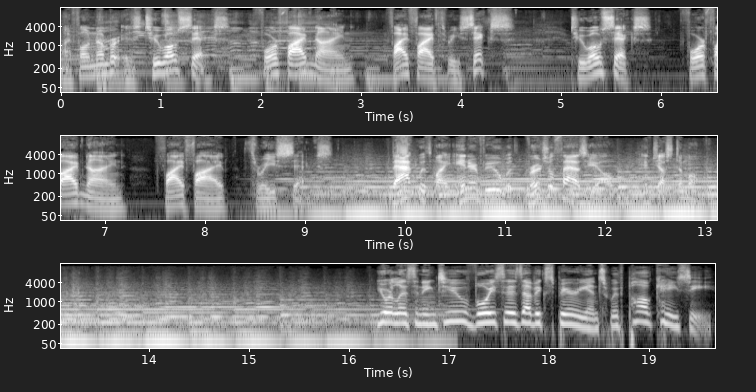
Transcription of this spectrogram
my phone number is 206 459 5536. 206 459 5536. Back with my interview with Virgil Fassio in just a moment. You're listening to Voices of Experience with Paul Casey.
